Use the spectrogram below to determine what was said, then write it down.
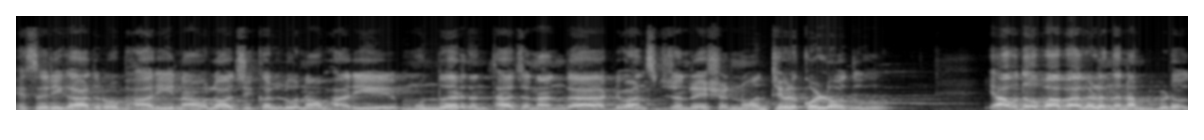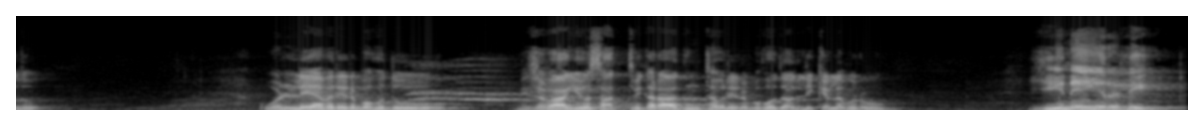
ಹೆಸರಿಗಾದರೂ ಭಾರಿ ನಾವು ಲಾಜಿಕಲ್ಲು ನಾವು ಭಾರಿ ಮುಂದುವರೆದಂಥ ಜನಾಂಗ ಅಡ್ವಾನ್ಸ್ಡ್ ಜನ್ರೇಷನ್ನು ಅಂತ ತಿಳ್ಕೊಳ್ಳೋದು ಯಾವುದೋ ಬಾಬಾಗಳನ್ನು ನಂಬಿಬಿಡೋದು. ಒಳ್ಳೆಯವರಿರಬಹುದು, ನಿಜವಾಗಿಯೂ ಸಾತ್ವಿಕರಾದಂಥವ್ರು ಇರಬಹುದು ಅಲ್ಲಿ ಕೆಲವರು. ಏನೇ ಇರಲಿ,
